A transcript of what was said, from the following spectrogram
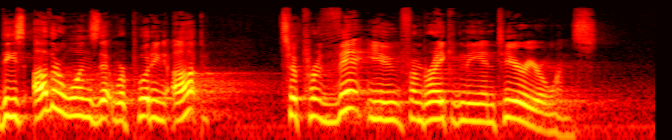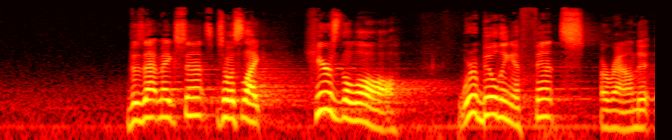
these other ones that we're putting up to prevent you from breaking the interior ones. Does that make sense? So it's like, here's the law. We're building a fence around it,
